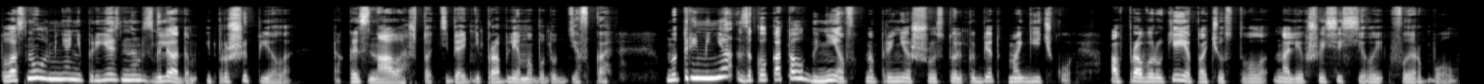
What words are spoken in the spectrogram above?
полоснула меня неприязненным взглядом и прошипела. «Так и знала, что от тебя одни проблемы будут, девка». Внутри меня заклокотал гнев на принесшую столько бед магичку, а в правой руке я почувствовала налившийся силой фаербол.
